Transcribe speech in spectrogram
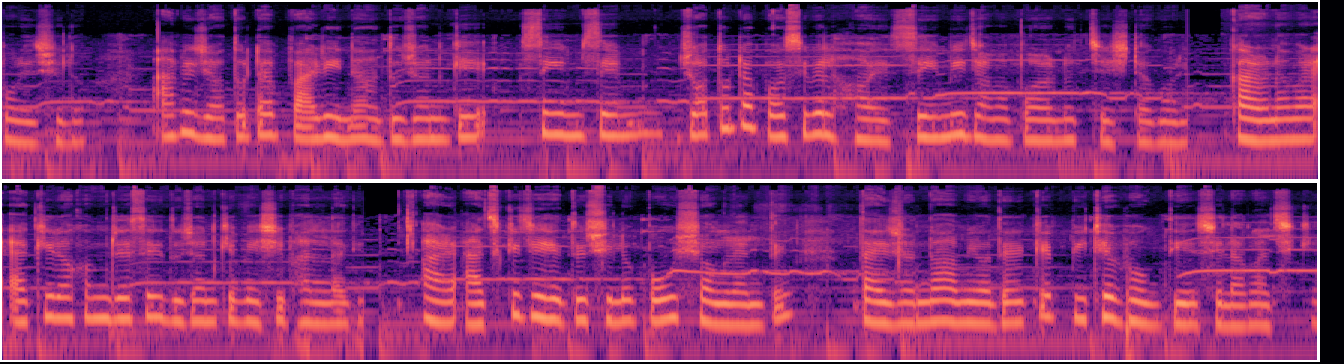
পরেছিল। আমি যতটা পারি না দুজনকে সেম সেম যতটা পসিবল হয় সেমই জামা পরানোর চেষ্টা করি। কারণ আমার একই রকম ড্রেসেই দুজনকে বেশি ভালো লাগে। আর আজকে যেহেতু ছিল পৌষ সংক্রান্তি, তাই জন্য আমি ওদেরকে পিঠে ভোগ দিয়েছিলাম আজকে।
